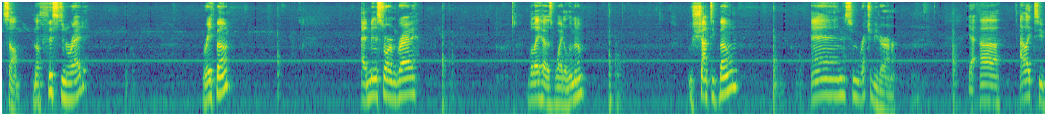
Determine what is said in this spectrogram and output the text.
some Mephiston Red, Wraithbone, Administratum Gray, Vallejo's White Aluminum, Ushabti Bone, and some Retributor armor. Yeah, uh, I like to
